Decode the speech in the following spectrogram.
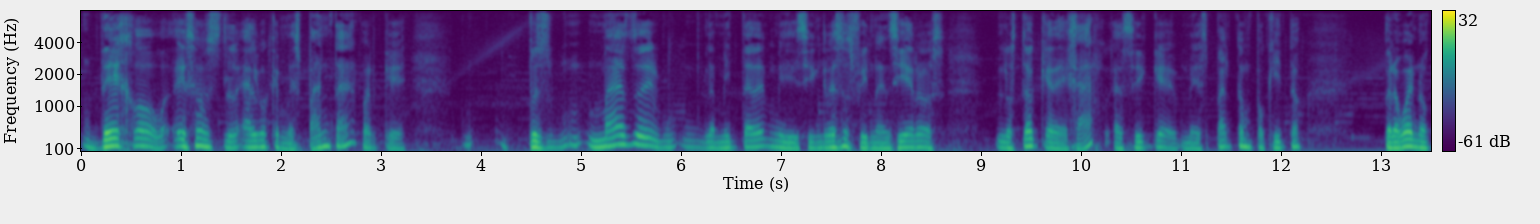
dejo, eso es algo que me espanta, porque pues más de la mitad de mis ingresos financieros los tengo que dejar, así que me espanta un poquito pero bueno,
